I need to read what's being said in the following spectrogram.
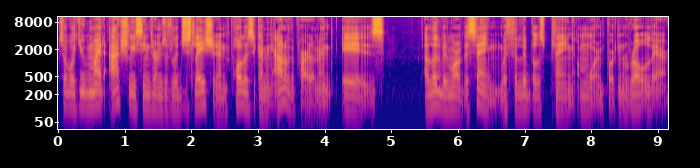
So, what you might actually see in terms of legislation and policy coming out of the parliament is a little bit more of the same, with the liberals playing a more important role there.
